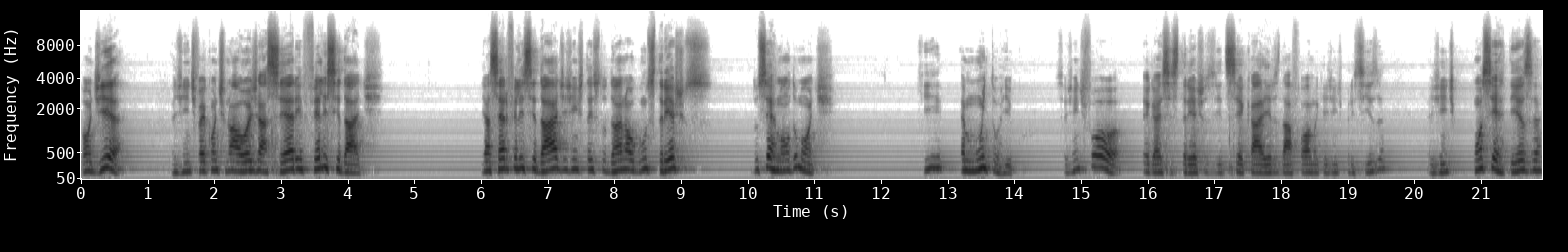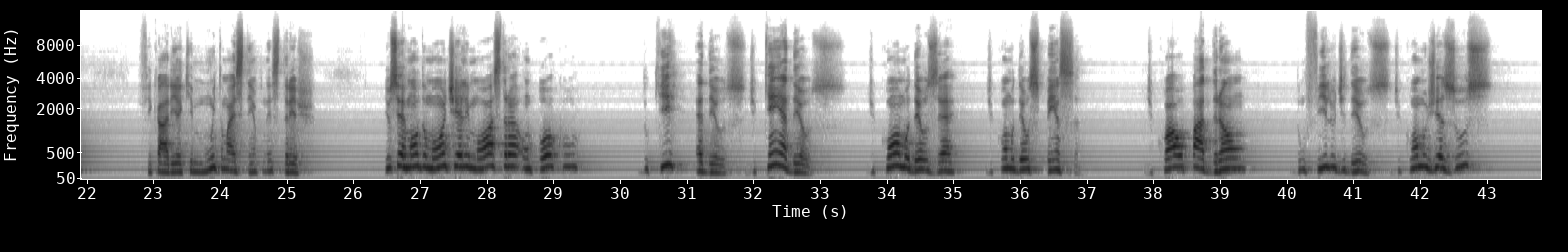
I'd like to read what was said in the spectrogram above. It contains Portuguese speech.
Bom dia. A gente vai continuar hoje a série Felicidade. E a série Felicidade, a gente está estudando alguns trechos do Sermão do Monte, que é muito rico. Se a gente for pegar esses trechos e dissecar eles da forma que a gente precisa, a gente com certeza ficaria aqui muito mais tempo nesse trecho. E o Sermão do Monte, ele mostra um pouco do que é Deus, de quem é Deus, de como Deus é, de como Deus pensa, de qual o padrão de um filho de Deus, de como Jesus,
